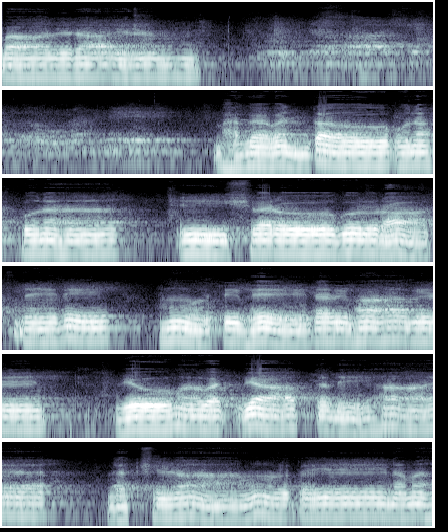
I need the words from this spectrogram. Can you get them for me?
बादरायणम् भगवन्तौ पुनः पुनः ईश्वरो गुरुरात्मेति मूर्तिभेदविभागिने व्योमवद्व्याप्तदेहाय दक्षिणामूर्तये नमः।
